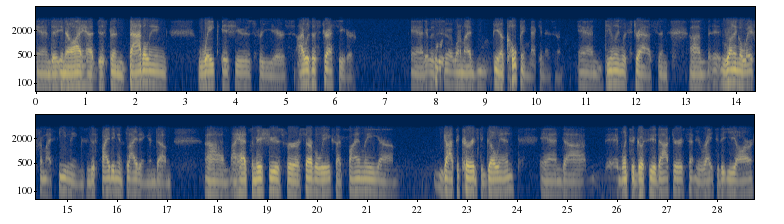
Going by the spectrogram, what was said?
and uh, you know I had just been battling weight issues for years. I was a stress eater, and it was uh, one of my you know coping mechanisms and dealing with stress and um, running away from my feelings and just fighting and flighting and um, um, I had some issues for several weeks. I finally um, got the courage to go in and uh went to go see a doctor sent me right to the ER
